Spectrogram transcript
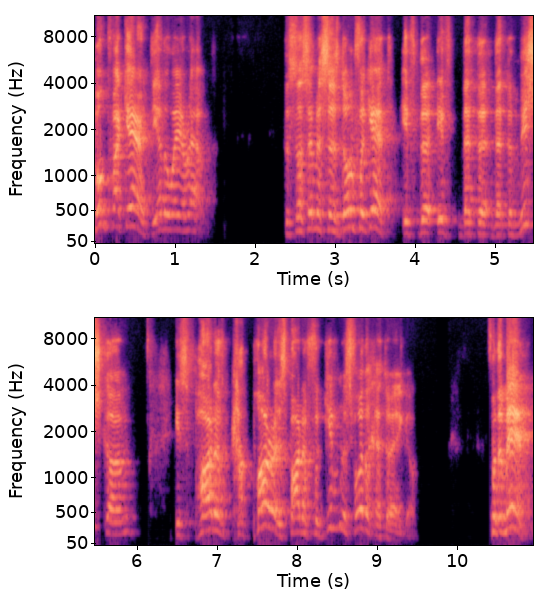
the other way around. The Sfas Emes says, don't forget if the if that the that the Mishkan is part of kapara, is part of forgiveness for the Cheto Egel. For the men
